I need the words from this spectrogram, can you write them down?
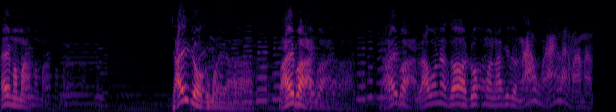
હે મમા જાય જોગ માયા ભાઈ ભાઈ. ભાઈ ભાઈ. લાવો ને દહ ડોકમાં નાખી દો. ના હું આમ આમ આમ આમ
